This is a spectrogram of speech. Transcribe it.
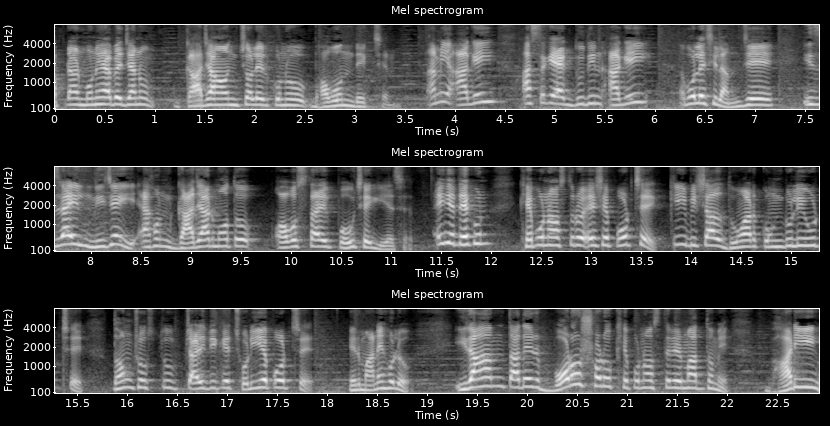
আপনার মনে হবে যেন গাজা অঞ্চলের কোনো ভবন দেখছেন। আমি আগেই, আজ থেকে এক দুদিন আগেই বলেছিলাম যে ইসরায়েল নিজেই এখন গাজার মতো অবস্থায় পৌঁছে গিয়েছে। এই যে দেখুন, ক্ষেপণাস্ত্র এসে পড়ছে, কি বিশাল ধোঁয়ার কুণ্ডুলি উঠছে, ধ্বংসস্তূপ চারিদিকে ছড়িয়ে পড়ছে। এর মানে হলো, ইরান তাদের বড় সড়ো ক্ষেপণাস্ত্রের মাধ্যমে ভারী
